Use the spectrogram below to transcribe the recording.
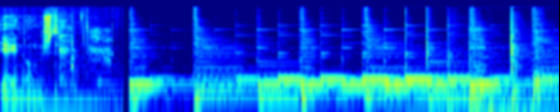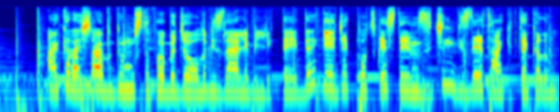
yayın olmuştur. Arkadaşlar bugün Mustafa Bacıoğlu bizlerle birlikteydi. Gelecek podcastlerimiz için bizleri takipte kalın.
